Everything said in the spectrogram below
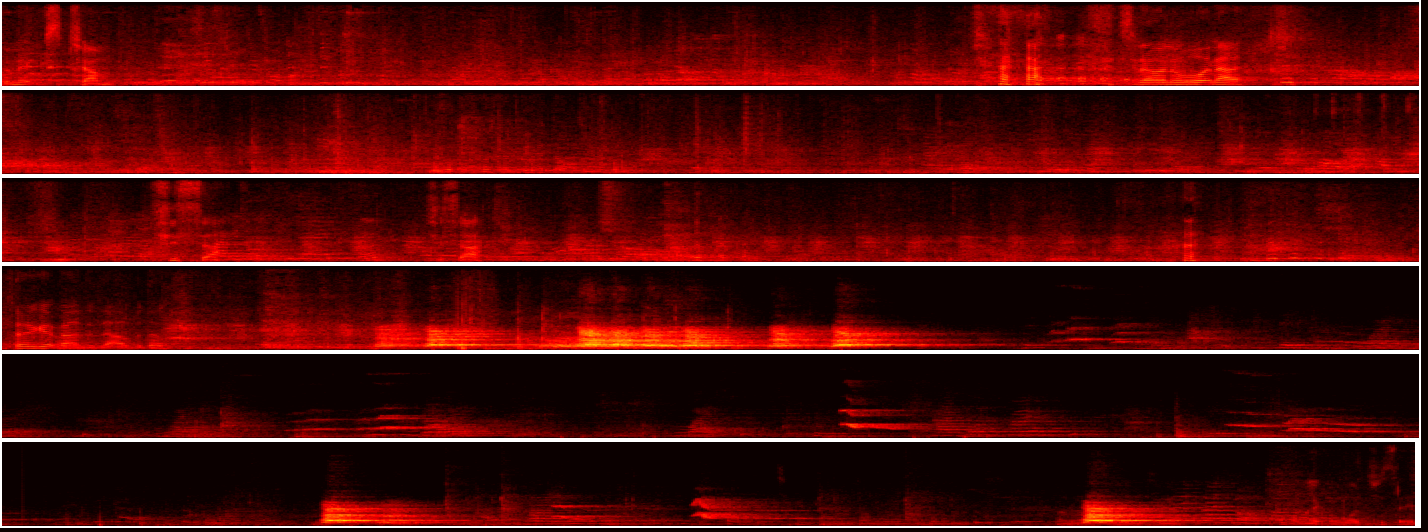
the next champ. She's not on the water now. She's sat. She's sat. So we get round to the Alberdo. She said.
